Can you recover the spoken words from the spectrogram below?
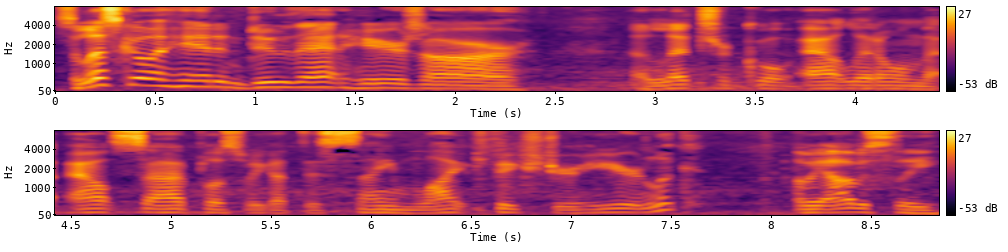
So let's go ahead and do that. Here's our electrical outlet on the outside. Plus, we got this same light fixture here. And look, I mean, obviously,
